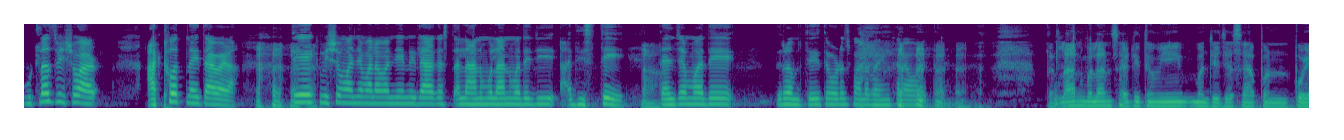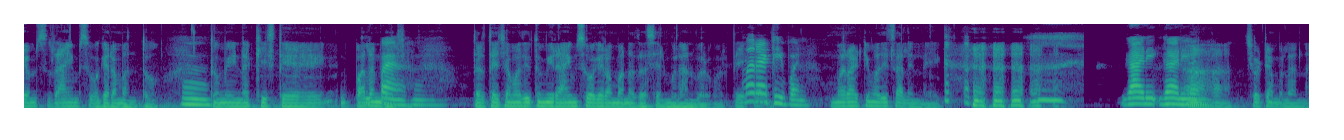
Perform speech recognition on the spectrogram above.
कुठलंच विश्व आठवत नाही त्यावेळा. ते एक विश्व म्हणजे मला म्हणजे निराग असतं लहान मुलांमध्ये जी दिसते. त्यांच्यामध्ये रमते तेवढंच मला भयंकर आवडतं. तर लहान मुलांसाठी तुम्ही म्हणजे जसं आपण पोयम्स राईम्स वगैरे म्हणतो. तुम्ही नक्कीच ते पालन करायचं तर त्याच्यामध्ये तुम्ही राईम्स वगैरे म्हणत असेल मुलांबरोबर ते मराठी पण. मराठीमध्ये चालेल नाही गाणी गाणी. हां हां छोट्या मुलांना.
